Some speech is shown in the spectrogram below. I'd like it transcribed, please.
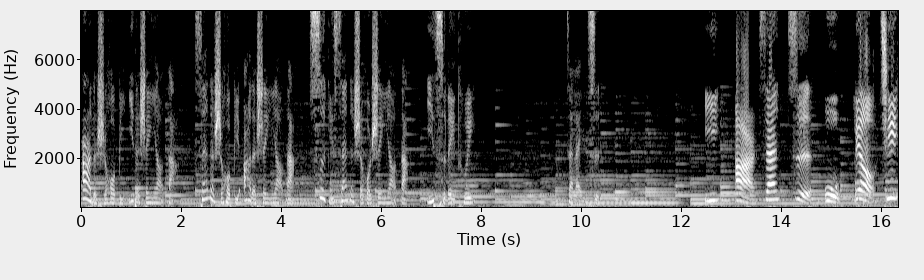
二的时候比一的声音要大，三的时候比二的声音要大，四比三的时候声音要大，以此类推。再来一次，一、二、三、四、五、六、七、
